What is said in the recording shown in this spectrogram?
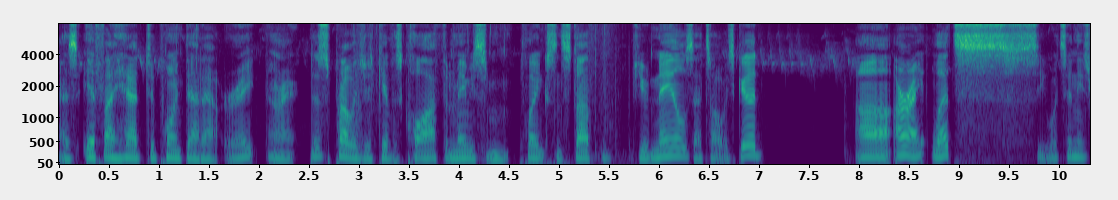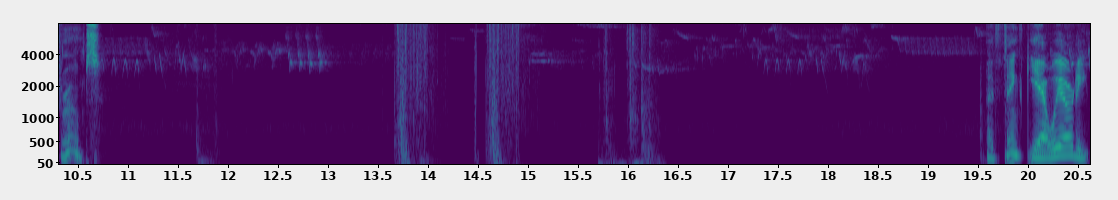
As if I had to point that out, right? All right, this is probably just give us cloth and maybe some planks and stuff, a few nails. That's always good. Uh, all right, let's see what's in these rooms. I think, yeah, we already,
